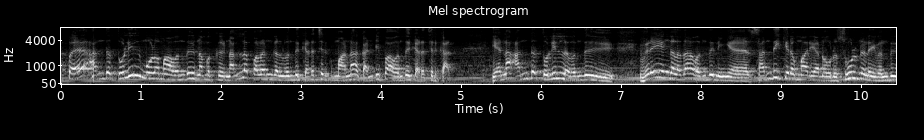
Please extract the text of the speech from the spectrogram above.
அப்போ அந்த தொழில் மூலமாக வந்து நமக்கு நல்ல பலன்கள் வந்து கிடைச்சிருக்குமானா கண்டிப்பாக வந்து கிடைச்சிருக்காது. ஏன்னா அந்த தொழிலில் வந்து விரயங்களை தான் வந்து நீங்கள் சந்திக்கிற மாதிரியான ஒரு சூழ்நிலை வந்து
